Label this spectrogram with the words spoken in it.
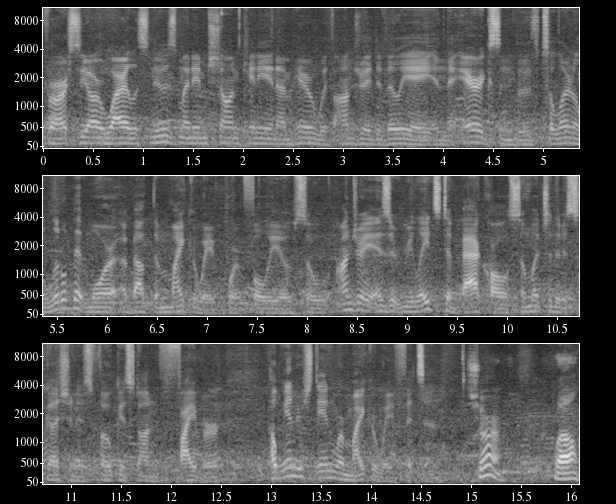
For RCR Wireless News, my name is Sean Kinney and I'm here with Andre Devillier in the Ericsson booth to learn a little bit more about the microwave portfolio. So Andre, as it relates to backhaul, so much of the discussion is focused on fiber. Help me understand where microwave fits in. Sure. Well,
